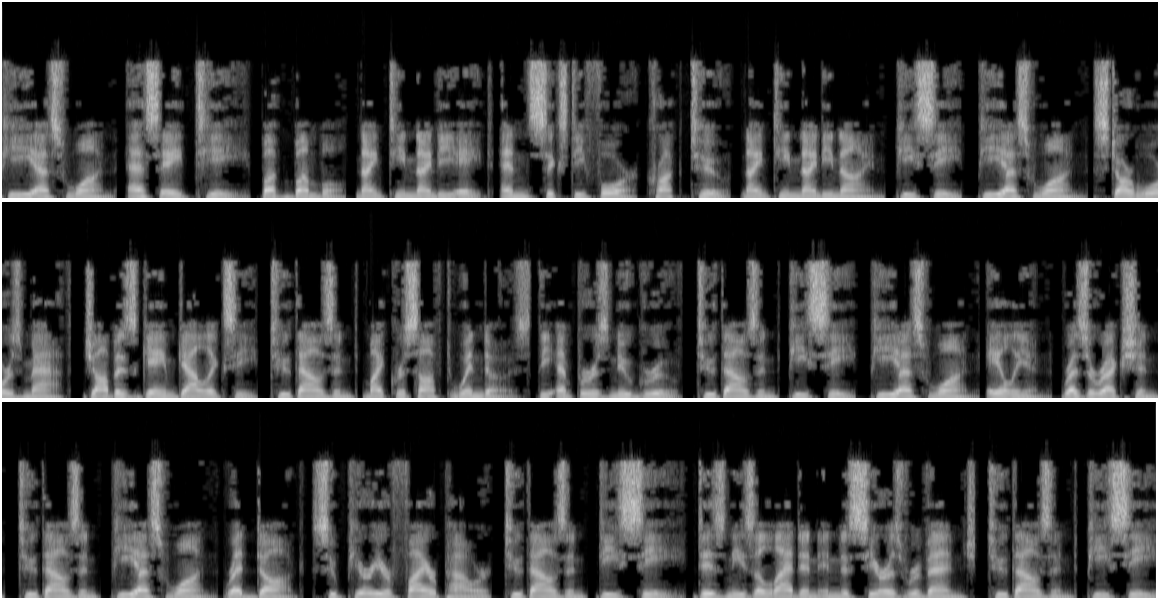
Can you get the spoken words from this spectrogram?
PS1 SAT Buck Bumble 1998 N64 Croc 2 1999 PC, PS1 Star Wars Math, Jabba's Game Galaxy, 2000 Microsoft Windows The Emperor's New Groove, 2000 PC, PS1 Alien, Resurrection, 2000 PS1 Red Dog, Superior Firepower, 2000 DC Disney's Aladdin in Nasira's Revenge, 2000 PC,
